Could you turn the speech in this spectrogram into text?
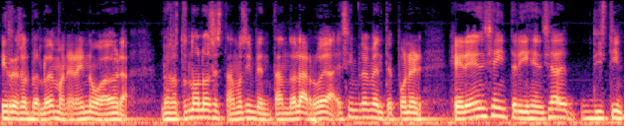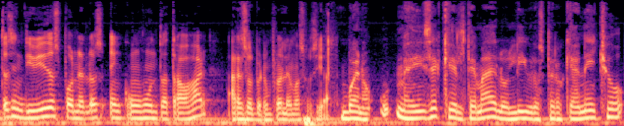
y resolverlo de manera innovadora. Nosotros no nos estamos inventando la rueda, es simplemente poner gerencia e inteligencia de distintos individuos, ponerlos en conjunto a trabajar a resolver un problema social. Bueno, me dice que el tema de los libros, pero que han hecho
